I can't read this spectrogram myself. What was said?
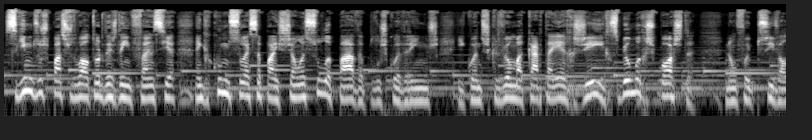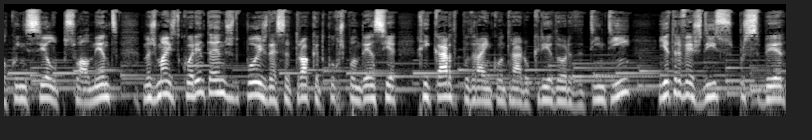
Seguimos os passos do autor desde a infância, em que começou essa paixão assolapada pelos quadrinhos e quando escreveu uma carta à RG e recebeu uma resposta. Não foi possível conhecê-lo pessoalmente, mas mais de 40 anos depois dessa troca de correspondência, Ricardo poderá encontrar o criador de Tintim e, através disso, perceber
